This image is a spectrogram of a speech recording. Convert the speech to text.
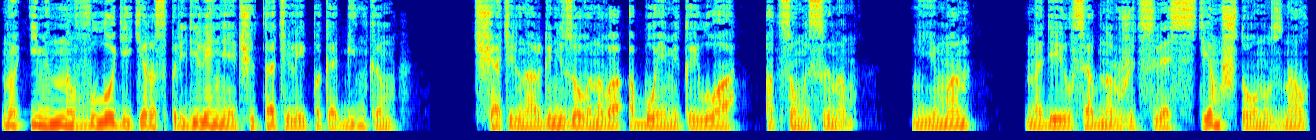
но именно в логике распределения читателей по кабинкам, тщательно организованного обоями Кайлуа, отцом и сыном, Ниеман надеялся обнаружить связь с тем, что он узнал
